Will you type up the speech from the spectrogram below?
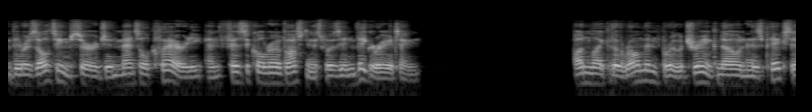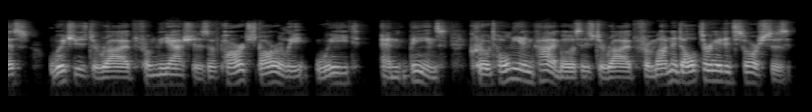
the resulting surge in mental clarity and physical robustness was invigorating. Unlike the Roman brew drink known as pyxis, which is derived from the ashes of parched barley, wheat, and beans, Crotonian chymos is derived from unadulterated sources.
